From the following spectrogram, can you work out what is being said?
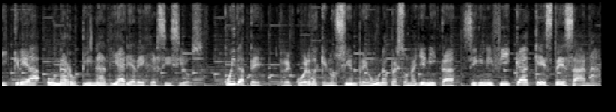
y crea una rutina diaria de ejercicios. Cuídate, recuerda que no siempre una persona llenita significa que esté sana.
